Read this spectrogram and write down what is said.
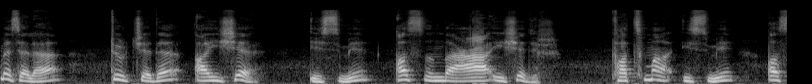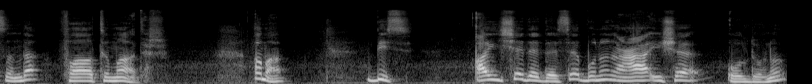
mesela Türkçe'de Ayşe ismi aslında Aişe'dir. Fatma ismi aslında Fatıma'dır. Ama biz Ayşe de dese bunun Aişe olduğunu,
